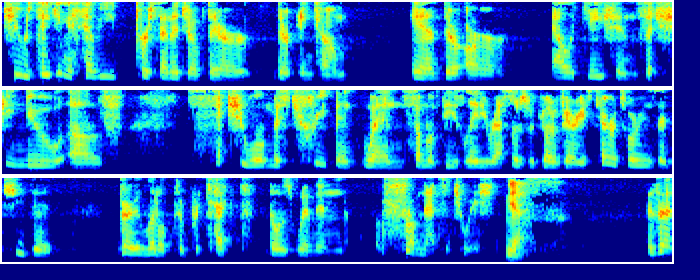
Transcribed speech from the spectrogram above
she was taking a heavy percentage of their their income, and there are allegations that she knew of sexual mistreatment when some of these lady wrestlers would go to various territories, and she did very little to protect those women from that situation. Yes. Is that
